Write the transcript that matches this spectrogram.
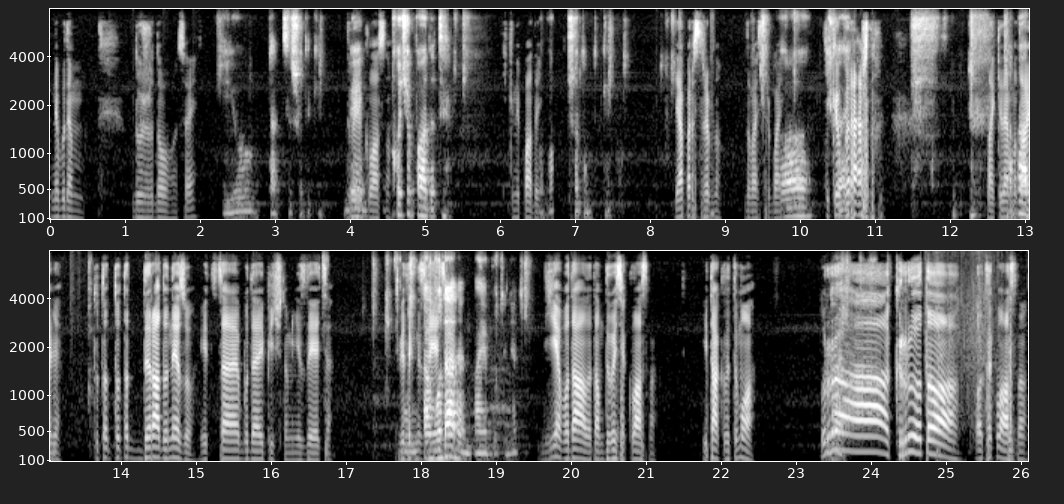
Не будемо дуже довго цей. Йо, так, це що таке? Диви, Блін, класно. Хочу падати. Тільки не падай. О, Що там таке? Я перестрибну. Давай стрибай. А, Тільки чекай. обережно. Так, ідемо Ага. далі. Тут, тут дира донизу, і це буде епічно, мені здається. Тобі так не Там здається? вода не має бути, ні? Є вода, але там дивися класно. І так, летимо. Ура! Круто! Оце класно.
